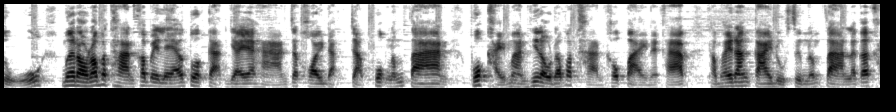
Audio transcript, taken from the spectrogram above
สูงเมื่อเรารับประทานเข้าไปแล้ว ตัวกากใยอาหารจะคอยดักจับพวกน้ำตาล พวกไขมันที่เรารับประทานเข้าไปนะครับทำให้ร่างกายดูดซึมน้ำตาลแล้วก็ไข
